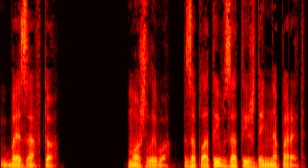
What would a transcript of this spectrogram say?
Без авто. Можливо, заплатив за тиждень наперед.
